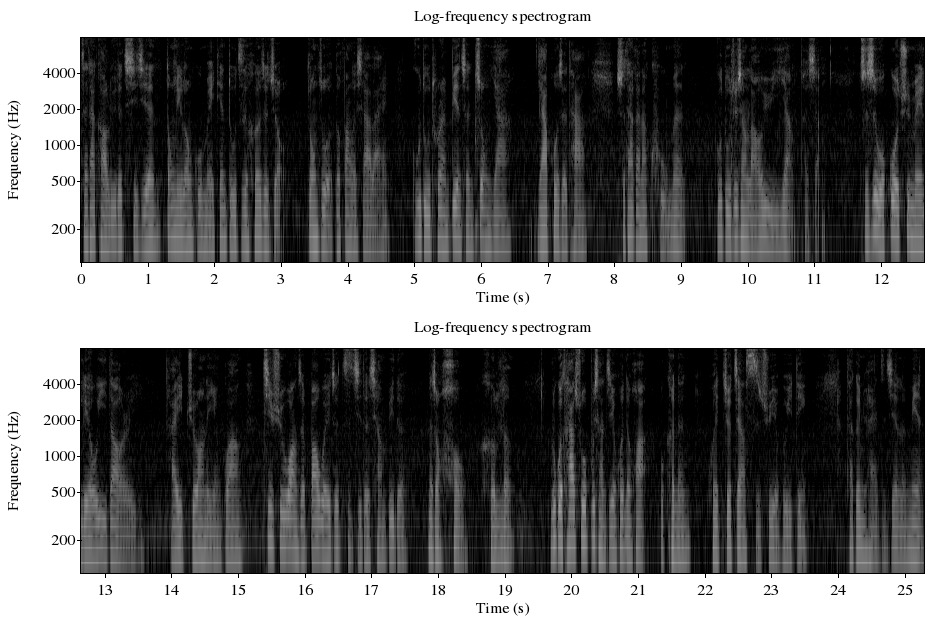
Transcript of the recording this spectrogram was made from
在他考虑的期间，东尼龙骨每天独自喝着酒，工作都放了下来。孤独突然变成重压，压迫着他，使他感到苦闷。孤独就像牢狱一样，他想，只是我过去没留意到而已。他以绝望的眼光继续望着包围着自己的墙壁的那种厚和冷。如果他说不想结婚的话，我可能。会就这样死去也不一定。他跟女孩子见了面，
